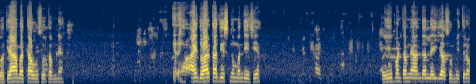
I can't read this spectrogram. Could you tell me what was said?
તો ત્યાં બતાવું છું તમને. અહીં દ્વારકાધીશનું મંદિર છે. તો એ પણ તમને અંદર લઈ જશું મિત્રો.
